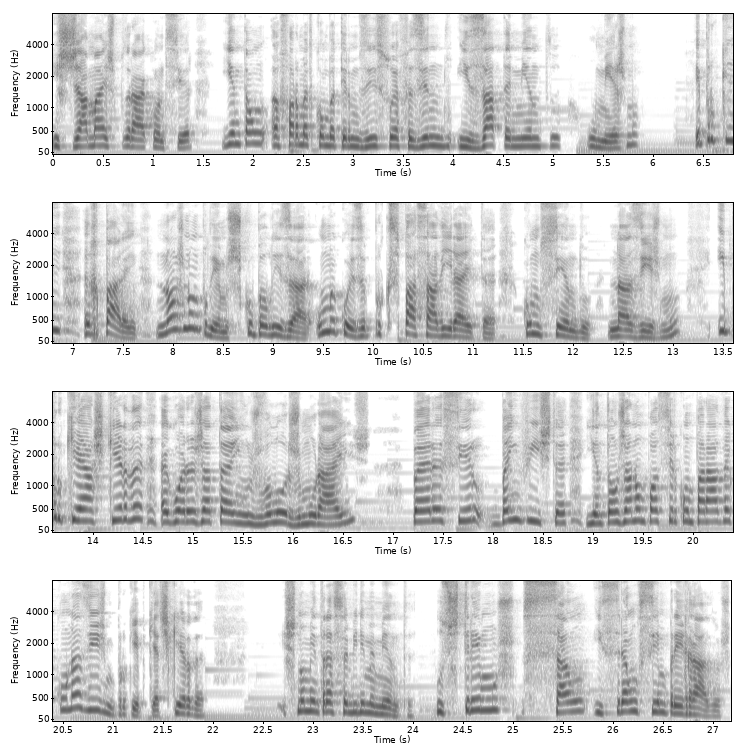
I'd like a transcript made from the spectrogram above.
isto jamais poderá acontecer, e então a forma de combatermos isso é fazendo exatamente o mesmo É porque, reparem, nós não podemos culpabilizar uma coisa porque se passa à direita como sendo nazismo e porque à esquerda agora já tem os valores morais para ser bem vista e então já não pode ser comparada com o nazismo. Porquê? Porque é de esquerda. Isto não me interessa minimamente. Os extremos são e serão sempre errados,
